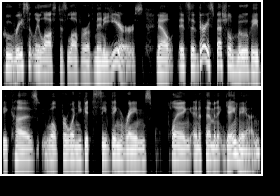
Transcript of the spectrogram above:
who recently lost his lover of many years. Now, it's a very special movie because, well, for one, you get to see Ving Rhames playing an effeminate gay man,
